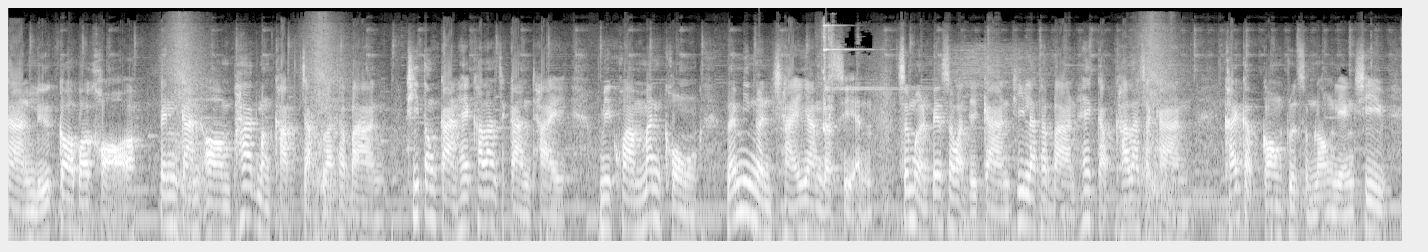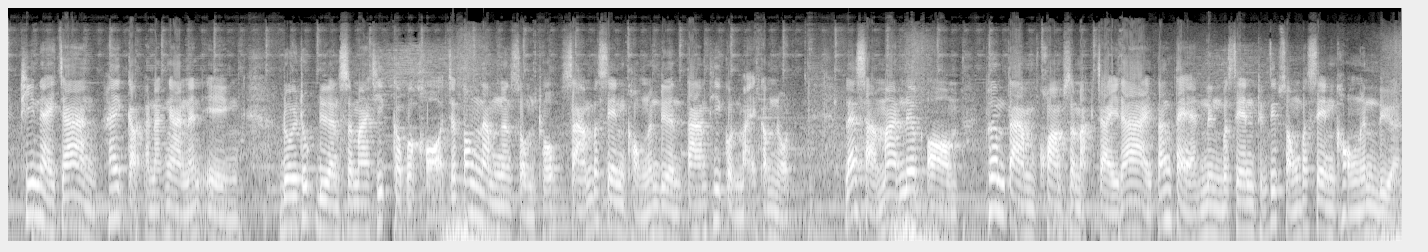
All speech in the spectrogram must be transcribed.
การหรือกบขเป็นการออมภาคบังคับจากรัฐบาล ที่ต้องการให้ข้าราชการไทย มีความมั่นคง และมีเงินใช้ยามเกษียณ เสมือนเป็นสวัสดิการที่รัฐบาลให้กับข้าราชการ คล้ายกับกองทุนสำรองเลี้ยงชีพ ที่นายจ้างให้กับพนักงานนั่นเอง โดยทุกเดือนสมาชิกกบขจะต้องนำเงินสมทบ 3%ของเงินเดือนตามที่กฎหมายกำหนด และสามารถเลือกออมเพิ่มตามความสมัครใจได้ตั้งแต่ 1%ถึง 12%ของเงินเดือน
